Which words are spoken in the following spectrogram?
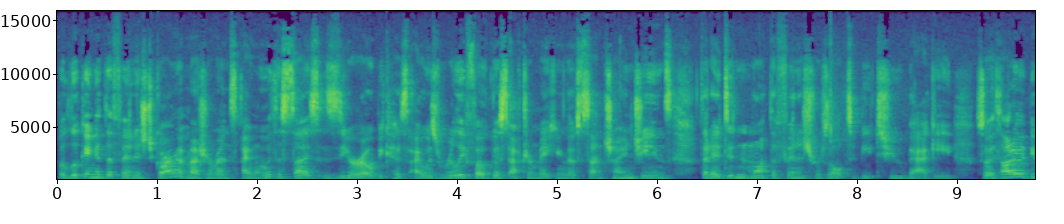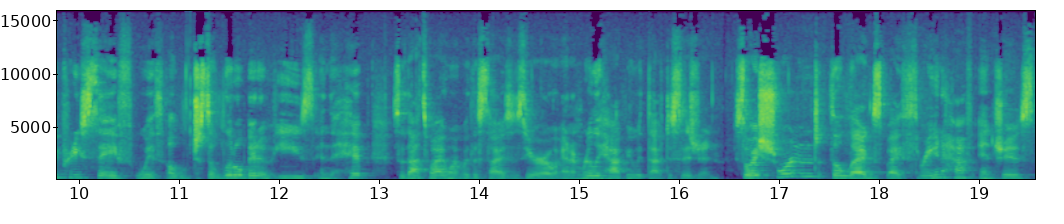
but looking at the finished garment measurements, I went with a size 0 because I was really focused after making those sunshine jeans that I didn't want the finished result to be too baggy. So I thought it would be pretty safe with a, just a little bit of ease in the hip, so that's why I went with a size 0, and I'm really happy with that decision. So I shortened the legs by 3.5 inches,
